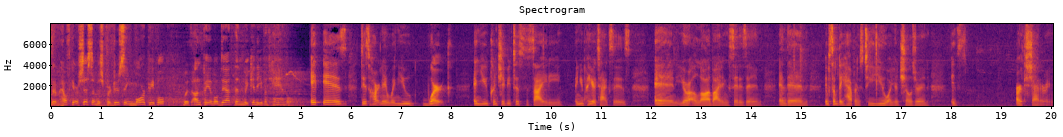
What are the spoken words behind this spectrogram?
The healthcare system is producing more people with unpayable debt than we can even handle. It is disheartening when you work and you contribute to society and you pay your taxes and you're a law abiding citizen and then if something happens to you or your children, it's earth shattering.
